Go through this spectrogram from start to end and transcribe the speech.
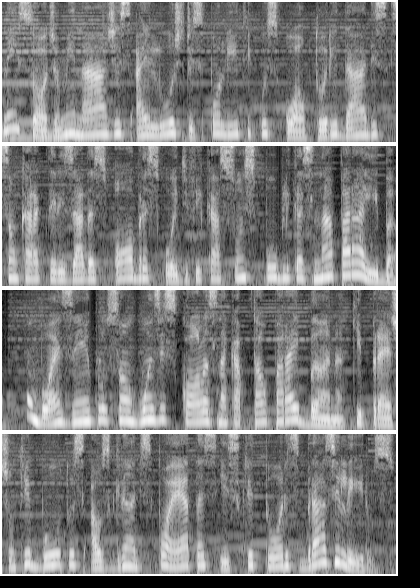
Nem só de homenagens a ilustres políticos ou autoridades são caracterizadas obras ou edificações públicas na Paraíba. Um bom exemplo são algumas escolas na capital paraibana que prestam tributos aos grandes poetas e escritores brasileiros.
